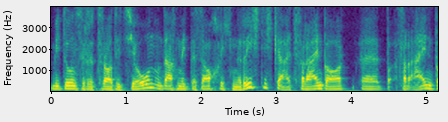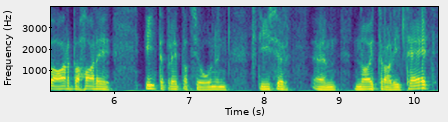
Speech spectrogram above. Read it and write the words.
mit unserer Tradition und auch mit der sachlichen Richtigkeit vereinbar, äh, vereinbarbare Interpretationen dieser ähm, Neutralität.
